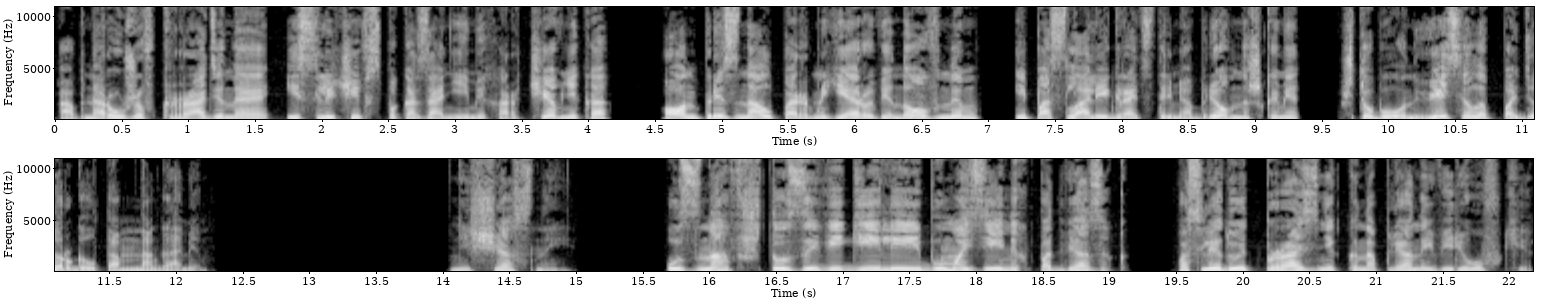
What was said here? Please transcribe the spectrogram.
Обнаружив краденое и слечив с показаниями харчевника, он признал Пармьеру виновным и послали играть с тремя бревнышками, чтобы он весело подергал там ногами. Несчастный, узнав, что за вигилией бумазейных подвязок последует праздник конопляной веревки,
